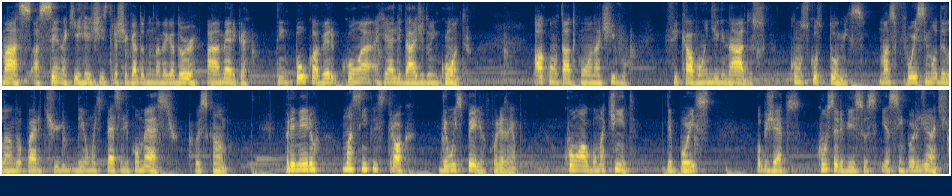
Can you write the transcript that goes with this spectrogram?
Mas a cena que registra a chegada do navegador à América tem pouco a ver com a realidade do encontro. Ao contato com o nativo, ficavam indignados com os costumes, mas foi se modelando a partir de uma espécie de comércio, o escambo. Primeiro, uma simples troca, de um espelho, por exemplo, com alguma tinta. Depois, objetos com serviços e assim por diante.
